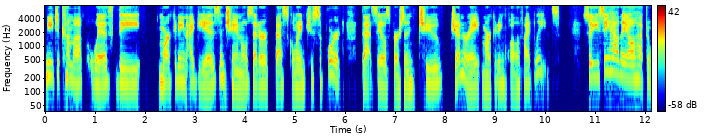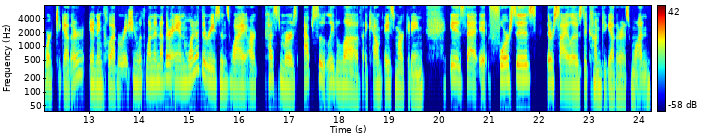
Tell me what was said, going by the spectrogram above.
need to come up with the marketing ideas and channels that are best going to support that salesperson to generate marketing qualified leads. So you see how they all have to work together and in collaboration with one another. And one of the reasons why our customers absolutely love account based marketing is that it forces their silos to come together as one.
